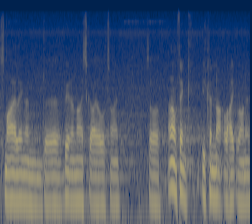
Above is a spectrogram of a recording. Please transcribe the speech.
smiling and uh, being a nice guy all the time. So I don't think you can not like Ronnie.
